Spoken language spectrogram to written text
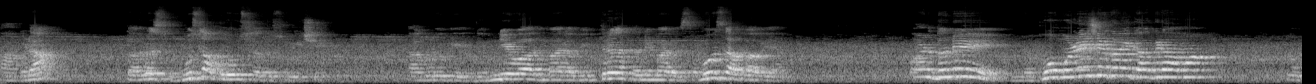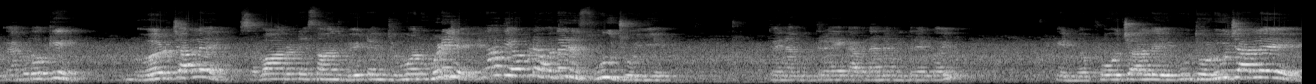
કાગડા, તારા સમોસા બહુ સરસ હોય છે. કાગડો કે ધન્યવાદ મારા મિત્ર તને મારા સમોસા ભાવ્યા. પણ તને નફો મળે છે કઈ કાગડામાં? તો કાગડો કે, ઘર ચાલે, સવાર અને સાંજ બે ટાઈમ જમવાનું મળી જાય, એનાથી આપણે વધારે શું જોઈએ? તો એના મિત્રએ, કાગડાના મિત્રએ કહ્યું કે નફો ચાલે, એવું થોડું ચાલે.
